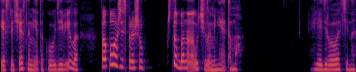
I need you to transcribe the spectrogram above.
Если честно, меня такое удивило. Попозже спрошу, чтобы она научила меня этому. Леди Лалатина,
